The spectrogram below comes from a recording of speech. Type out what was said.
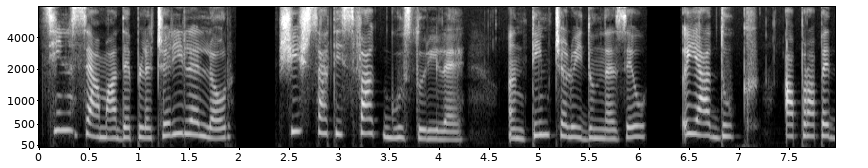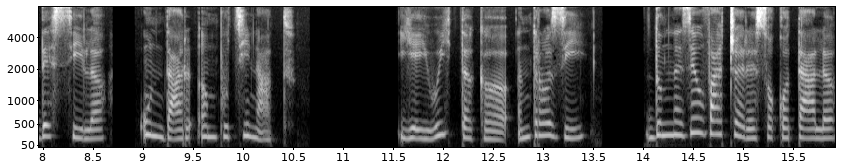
țin seama de plăcerile lor și își satisfac gusturile, în timp ce lui Dumnezeu îi aduc aproape de silă un dar împuținat. Ei uită că, într-o zi, Dumnezeu va cere socoteală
